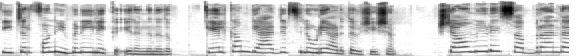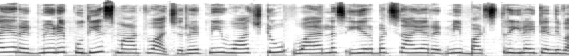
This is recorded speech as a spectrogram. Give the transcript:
ഫീച്ചർ ഫോൺ വിപണിയിലേക്ക് ഇറങ്ങുന്നത്. കേൾക്കാം ഗാഡ്ജറ്റ്സിലൂടെ അടുത്ത വിശേഷം. ഷൗമിയുടെ സബ് ബ്രാൻഡായ റെഡ്മിയുടെ പുതിയ smart watch Redmi watch two wireless earbuds ആയ റെഡ്മി ബഡ്സ് ത്രീ ലൈറ്റ് എന്നിവ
